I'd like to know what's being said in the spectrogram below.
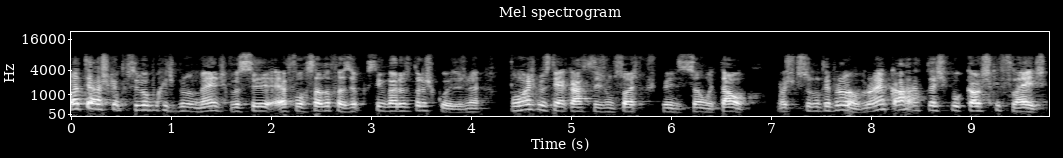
eu até acho que é possível porque, tipo, no Magic você é forçado a fazer porque você tem várias outras coisas, né? Por mais que você tenha cartas que sejam só, tipo, expedição e tal, acho que isso não tem problema. O problema é cartas, tipo, Caustic Flash.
